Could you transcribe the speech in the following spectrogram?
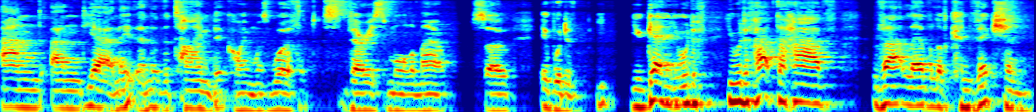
and and yeah and, they, and at the time bitcoin was worth a very small amount so it would have you, again you would have you would have had to have that level of conviction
